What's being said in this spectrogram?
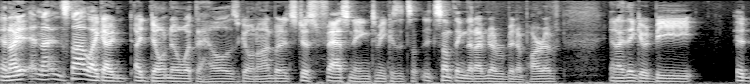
And I and I, it's not like I I don't know what the hell is going on, but it's just fascinating to me because it's it's something that I've never been a part of, and I think it would be it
